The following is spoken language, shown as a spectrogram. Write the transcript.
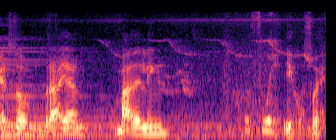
Gerson, Brian, Madeline Josué. y Josué.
